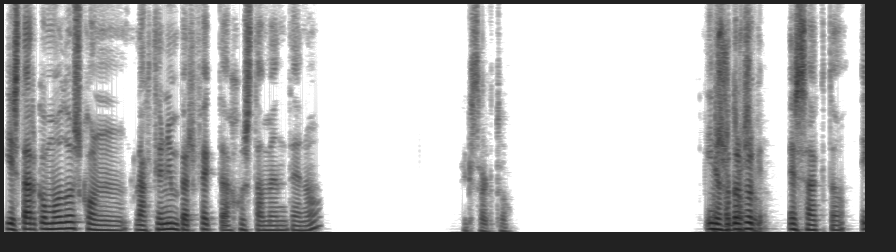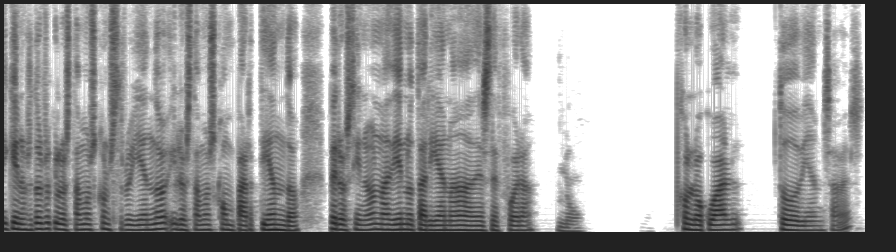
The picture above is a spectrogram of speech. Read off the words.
y estar cómodos con la acción imperfecta, justamente, ¿no? Exacto. Y Paso nosotros paso. porque, exacto, y que nosotros porque lo estamos construyendo y lo estamos compartiendo, pero si no, nadie notaría nada desde fuera. No. Con lo cual, todo bien, ¿sabes?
